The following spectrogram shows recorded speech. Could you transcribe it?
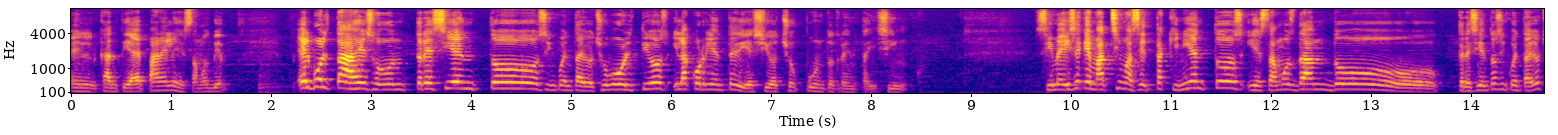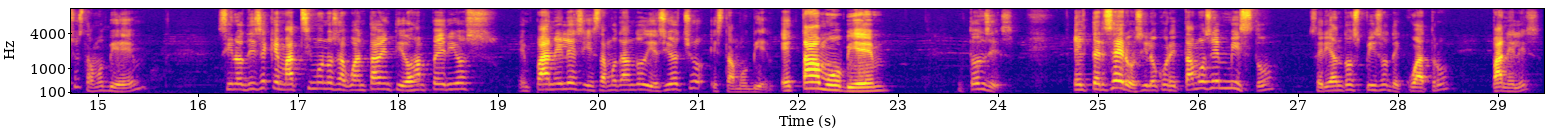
En cantidad de paneles estamos bien. El voltaje son 358 voltios y la corriente 18.35. Si me dice que máximo acepta 500 y estamos dando 358, estamos bien. Si nos dice que máximo nos aguanta 22 amperios en paneles y estamos dando 18, estamos bien. Estamos bien. Entonces, el tercero, si lo conectamos en mixto, serían dos pisos de cuatro paneles.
